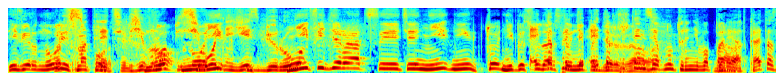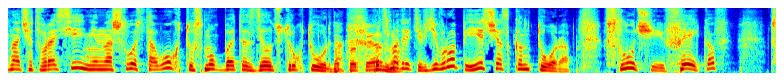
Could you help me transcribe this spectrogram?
и вернулись вот смотрите, в, в Европе но, но сегодня их, есть бюро. Ни федерации эти, ни, никто, ни государство это, не поддержало. Это претензия внутреннего порядка. Да. Это значит, в России не нашлось того, кто смог бы это сделать структурно. Вот, вот смотрите, в Европе есть сейчас контора. В случае фейков, в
